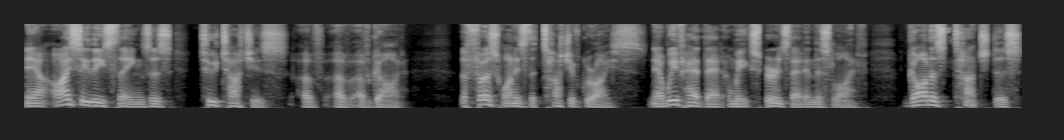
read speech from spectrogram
Now, I see these things as two touches of, of, of God. The first one is the touch of grace. Now, we've had that and we experienced that in this life. God has touched us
